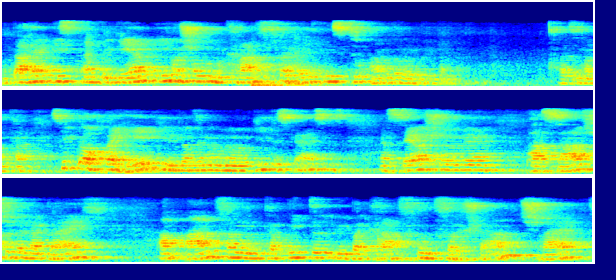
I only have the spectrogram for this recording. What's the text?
Und daher ist ein Begehren immer schon im Kraftverhältnis zu anderen Begehren. Also man kann, es gibt auch bei Hegel in der Phänomenologie des Geistes eine sehr schöne Passage, wenn er gleich am Anfang im Kapitel über Kraft und Verstand schreibt,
